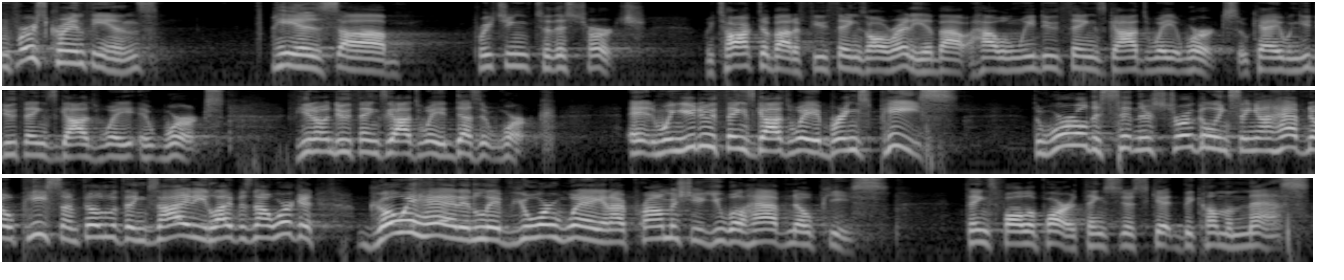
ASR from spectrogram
In 1 Corinthians, he is uh, preaching to this church. We talked about a few things already about how when we do things God's way, it works, okay? When you do things God's way, it works. If you don't do things God's way, it doesn't work. And when you do things God's way, it brings peace. The world is sitting there struggling, saying, I have no peace. I'm filled with anxiety. Life is not working. Go ahead and live your way, and I promise you, you will have no peace. Things fall apart, things just get become a mess.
